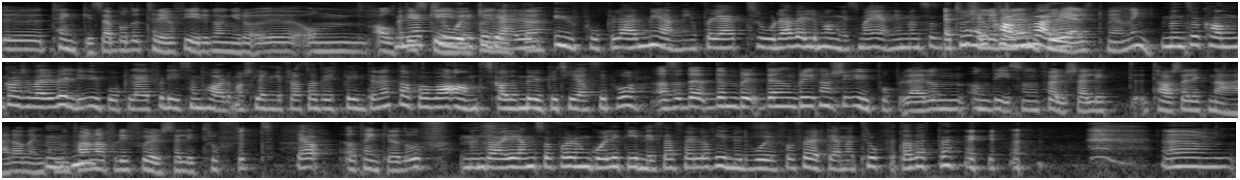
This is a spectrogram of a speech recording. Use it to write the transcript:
uh, tenke seg både tre og fire ganger uh, om alt de skriver på nettet. Men jeg tror ikke det er en upopulær mening, for jeg tror det er veldig mange som er enig. Men så, Jeg tror heller det er en være, delt mening. Men så kan den kanskje være veldig upopulær for de som har det med å slenge fra seg dritt på internett. Da, for hva annet skal den bruke tida si på? Altså, det, den, den blir kanskje upopulær om, om de som seg litt, tar seg litt nær av den kommentaren, da, for de føler seg litt truffet Ja, og tenker at uff. Men da igjen så får de gå litt inn i seg selv og finne ut hvorfor følte jeg meg truffet av dette. Um,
